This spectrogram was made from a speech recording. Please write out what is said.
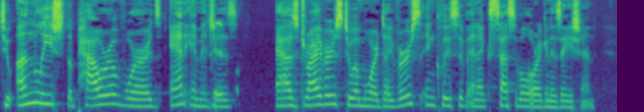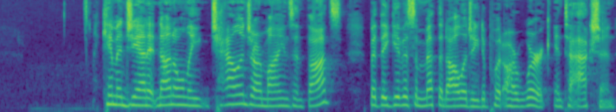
to unleash the power of words and images as drivers to a more diverse, inclusive, and accessible organization. Kim and Janet not only challenge our minds and thoughts, but they give us a methodology to put our work into action.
